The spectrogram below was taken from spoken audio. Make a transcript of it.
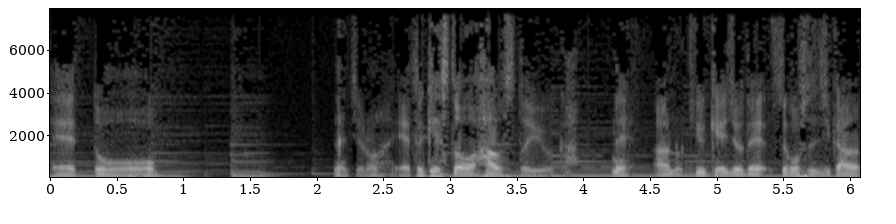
えー、っと、なんちゅうの、えー、っと、ゲストハウスというか、ね、あの、休憩所で過ごす時間、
